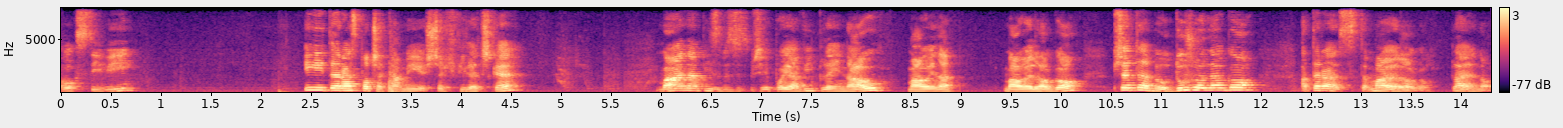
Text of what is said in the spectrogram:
Box TV. I teraz poczekamy jeszcze chwileczkę. Mały napis się pojawi, Play Now, mały na, małe logo. Przedtem był dużo logo, a teraz małe logo, Play Now.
